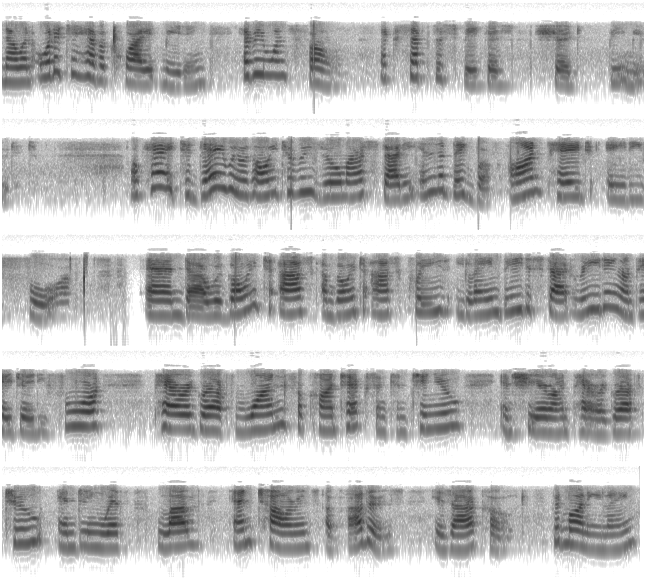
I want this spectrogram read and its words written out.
Now, in order to have a quiet meeting, everyone's phone, except the speakers, should be muted. Okay, today we are going to resume our study in the Big Book on page 84. And uh, we're going to ask, I'm going to ask, please, Elaine B. to start reading on page 84 paragraph 1 for context and continue and share on paragraph 2, ending with love and tolerance of others is our code. Good morning, Elaine.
